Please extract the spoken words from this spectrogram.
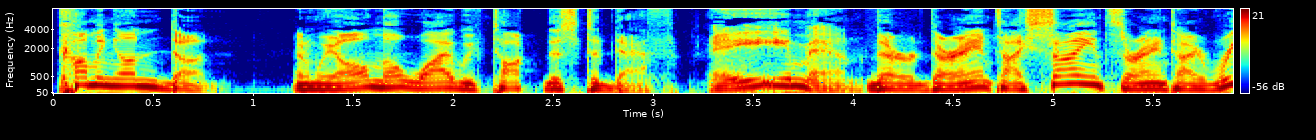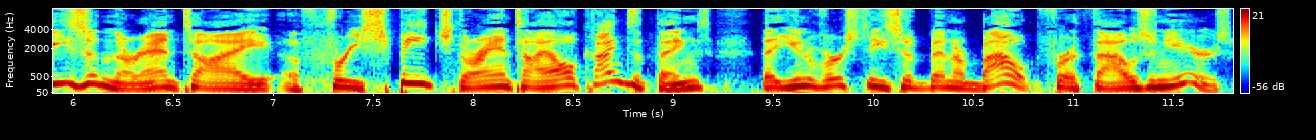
coming undone. And we all know why we've talked this to death. Amen. They're they're anti-science, they're anti-reason, they're anti-free speech, they're anti all kinds of things that universities have been about for a thousand years.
